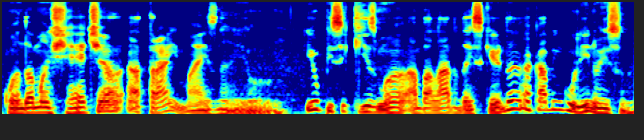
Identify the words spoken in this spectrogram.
Quando a manchete a, atrai mais, né? E o, e o psiquismo abalado da esquerda acaba engolindo isso, né?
